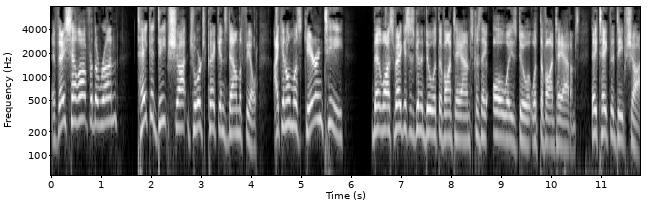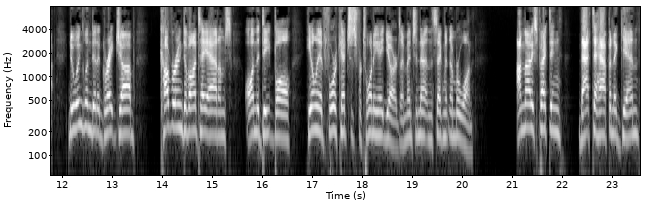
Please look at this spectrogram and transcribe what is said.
If they sell out for the run, take a deep shot George Pickens down the field. I can almost guarantee that Las Vegas is going to do it with Davante Adams because they always do it with Davante Adams. They take the deep shot. New England did a great job covering Davante Adams on the deep ball. He only had four catches for 28 yards. I mentioned that in the segment number one. I'm not expecting that to happen again,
